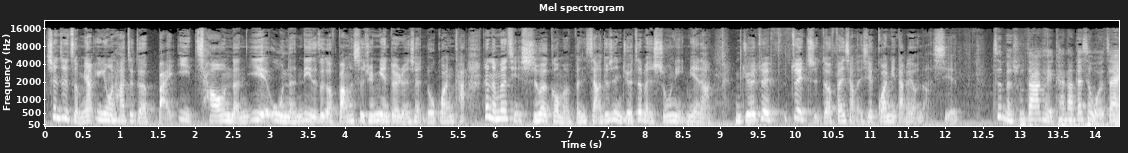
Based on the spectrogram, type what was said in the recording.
甚至怎么样运用他这个百亿超能业务能力的这个方式去面对人生很多关卡。那能不能请诗慧跟我们分享？就是你觉得这本书里面啊，你觉得最最值得分享的一些观念大概有哪些？这本书大家可以看到，但是我在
